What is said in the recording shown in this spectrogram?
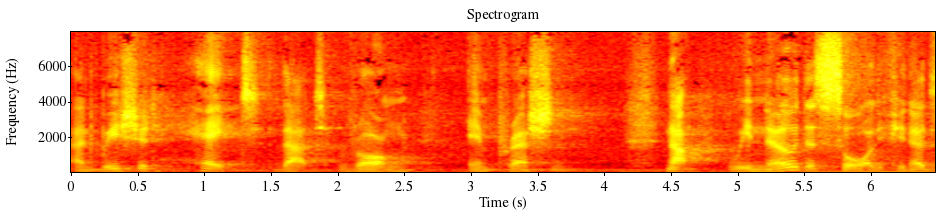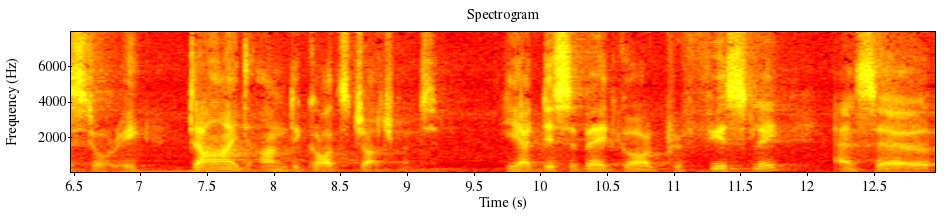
And we should hate that wrong impression. Now, we know that Saul, if you know the story, died under God's judgment. He had disobeyed God profusely, and so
